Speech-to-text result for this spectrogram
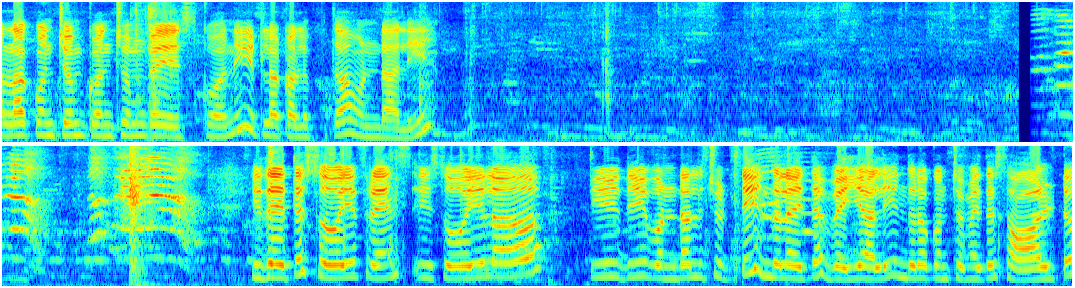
అలా కొంచెం కొంచెంగా వేసుకొని ఇట్లా కలుపుతూ ఉండాలి. ఇదైతే సోయ ఫ్రెండ్స్. ఈ సోయలో ఇది ఉండలు చుట్టి ఇందులో అయితే వెయ్యాలి ఇందులో కొంచెం అయితే సాల్ట్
